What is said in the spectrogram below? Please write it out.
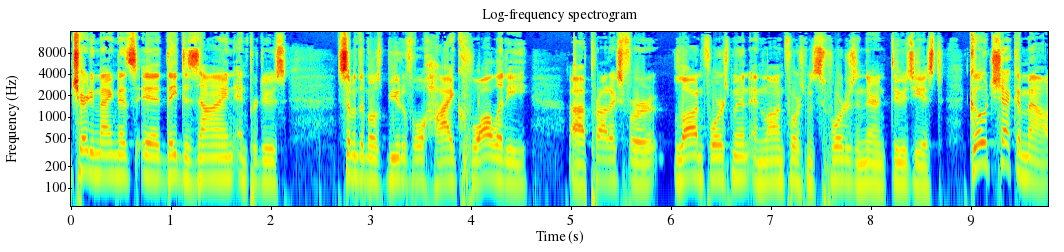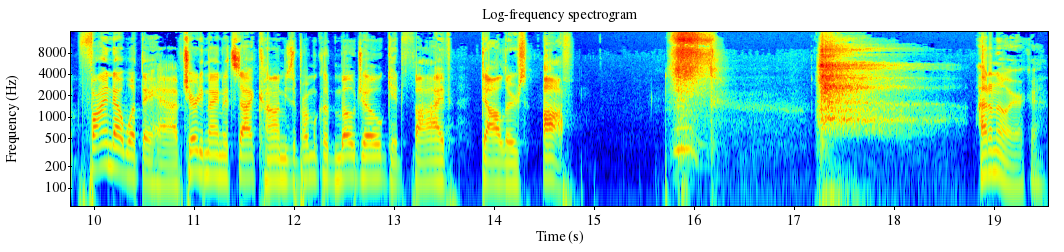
Charity Magnets, uh, they design and produce some of the most beautiful, high quality uh, products for law enforcement and law enforcement supporters and their enthusiasts. Go check them out. Find out what they have. CharityMagnets.com. Use the promo code MOJO. Get $5 off. I don't know, Erica.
